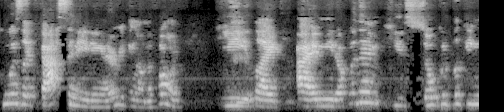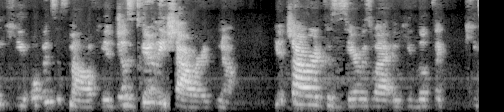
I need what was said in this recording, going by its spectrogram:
who was like fascinating and everything on the phone. He like I meet up with him. He's so good looking. He opens his mouth. He had just clearly showered. No, he had showered because his hair was wet, and he looked like he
